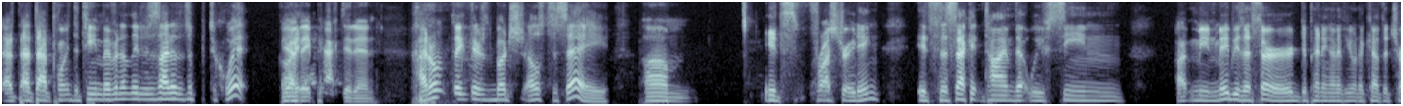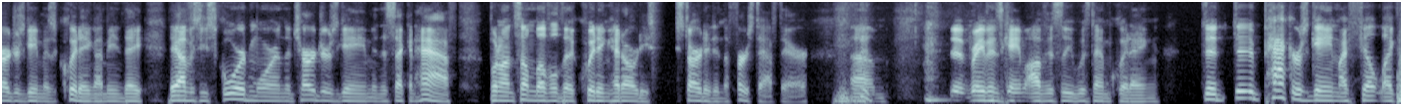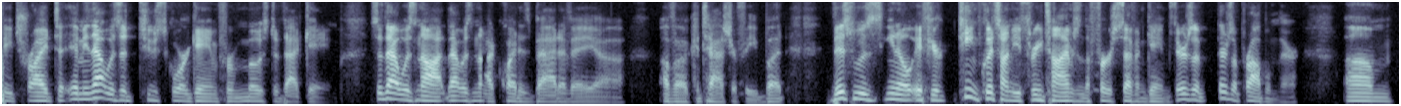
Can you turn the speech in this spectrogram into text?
at, at that point the team evidently decided to, to quit Yeah, I- they packed it in. I don't think there's much else to say. Um, it's frustrating. It's the second time that we've seen. I mean, maybe the third, depending on if you want to count the Chargers game as quitting. I mean, they they obviously scored more in the Chargers game in the second half, but on some level, the quitting had already started in the first half. There, um, the Ravens game obviously was them quitting. The the Packers game, I felt like they tried to. I mean, that was a two score game for most of that game so that was not that was not quite as bad of a uh, of a catastrophe. But this was, you know, if your team quits on you three times in the first seven games, there's a there's a problem there. Um,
